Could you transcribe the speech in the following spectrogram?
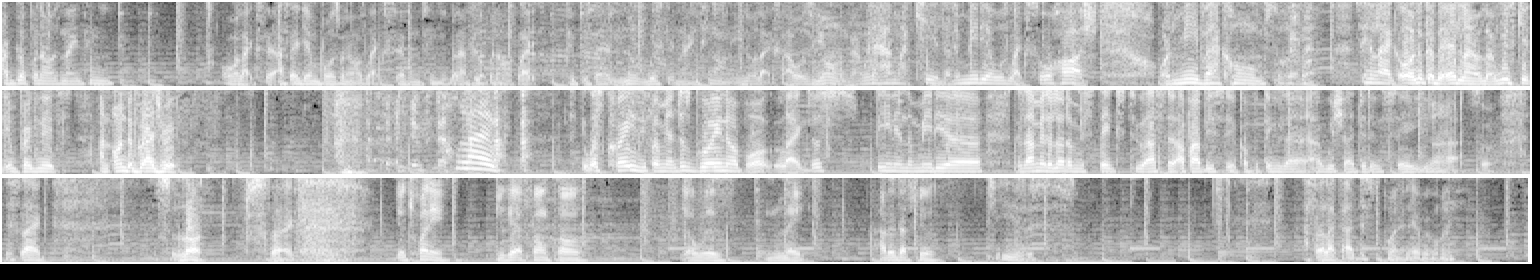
I blew up when I was 19. Or like, I started getting balls when I was like 17, but I blew up when I was like, people said, no, Wizkid 19, you know, like, so I was young. And when I had my kid, the media was like so harsh on me back home. So it's like, saying like, oh, look at the headline, was like, Wizkid impregnates an undergraduate. I'm like, it was crazy for me. And just growing up, or like, just being in the media because I made a lot of mistakes too. I said I probably say a couple things I, I wish I didn't say, you know. So it's like it's a lot. It's like you're 20, you get a phone call. Yo, Wiz, I'm late. How did that feel? Jesus, I felt like I disappointed everyone.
